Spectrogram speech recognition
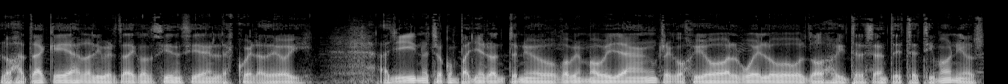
los ataques a la libertad de conciencia en la escuela de hoy. Allí nuestro compañero Antonio Gómez Movellán recogió al vuelo dos interesantes testimonios.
